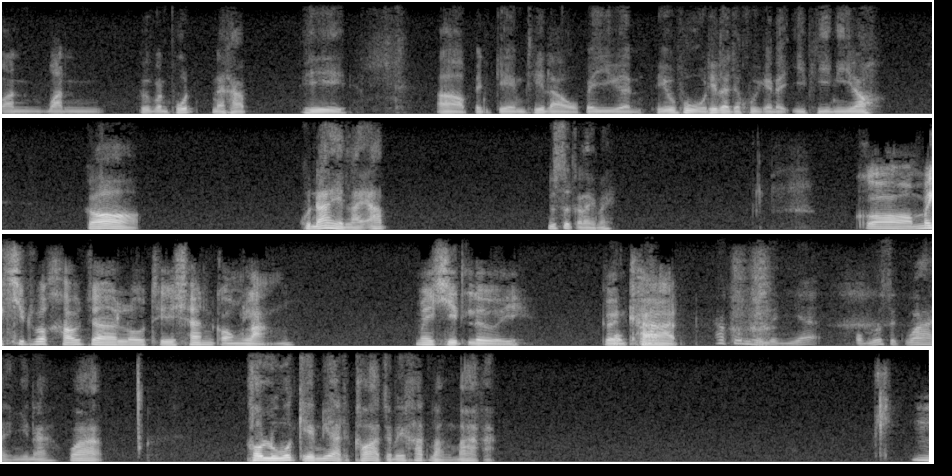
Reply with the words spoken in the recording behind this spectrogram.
วันวันคือวันพุธนะครับ ที่เอ่อเป็นเกมที่เราไปเยือนลิเวอร์พูลที่เราจะคุยกันใน EP นี้เนาะก็คุณน่าเห็นไลน์อัพ รู้สึกอะไรไหม ก็ไม่คิดว่าเขาจะโรเทชันกองหลัง ไม่คิดเลย เกินคาด ถ้าคุณเห็นอย่างเงี้ย ผมรู้สึกว่าอย่างนี้นะ ว่า เขารู้ว่าเกมนี้อาจเขาอาจจะไม่คาดหวังมากอะอื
